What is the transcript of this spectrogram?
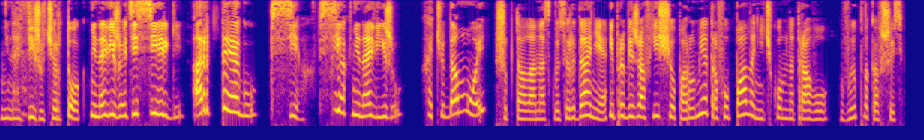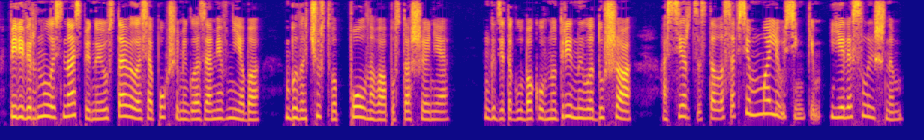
Ненавижу чертог, ненавижу эти серьги, Артегу, всех, всех ненавижу. «Хочу домой!» — шептала она сквозь рыдание и, пробежав еще пару метров, упала ничком на траву. Выплакавшись, перевернулась на спину и уставилась опухшими глазами в небо. Было чувство полного опустошения. Где-то глубоко внутри ныла душа, а сердце стало совсем малюсеньким, еле слышным.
